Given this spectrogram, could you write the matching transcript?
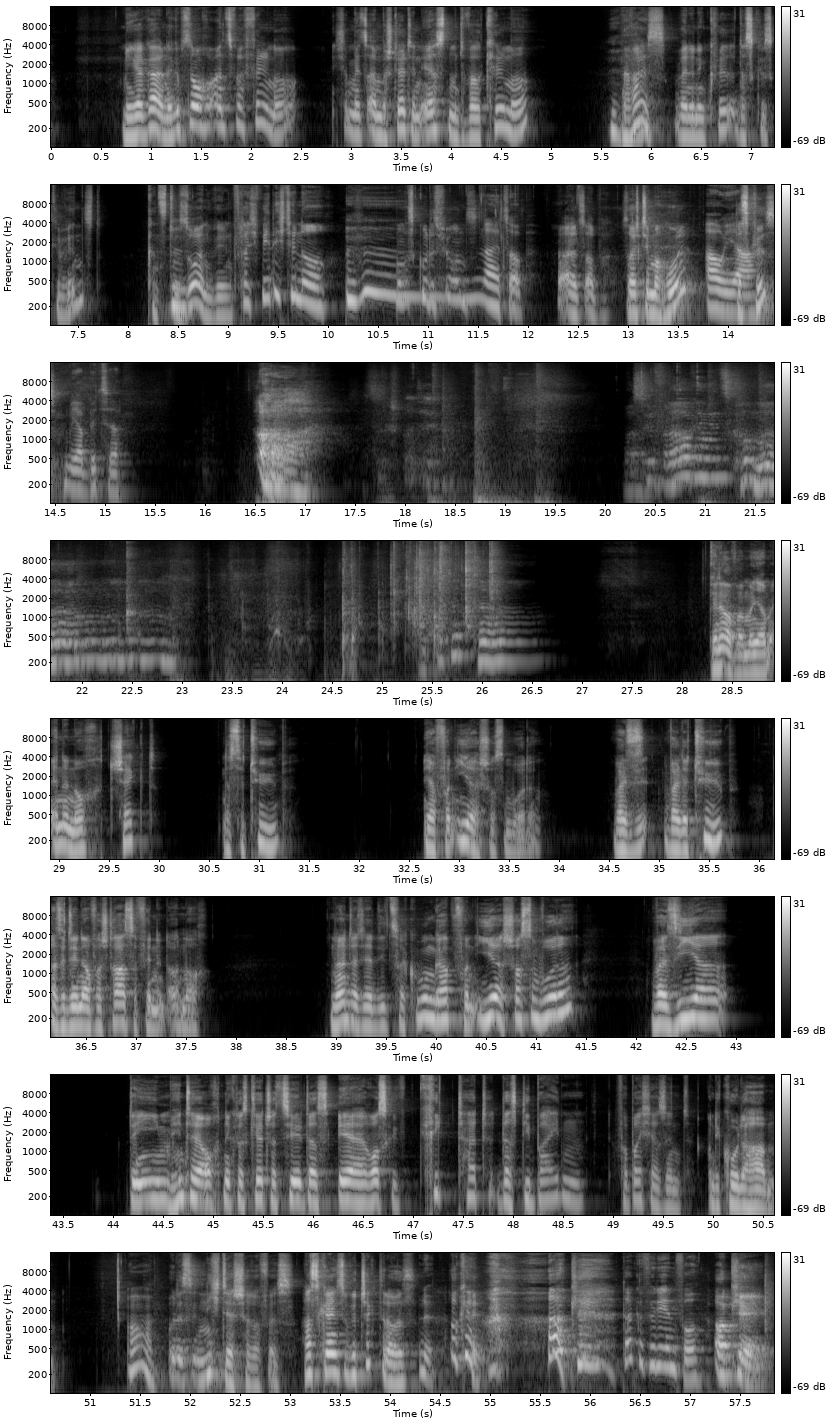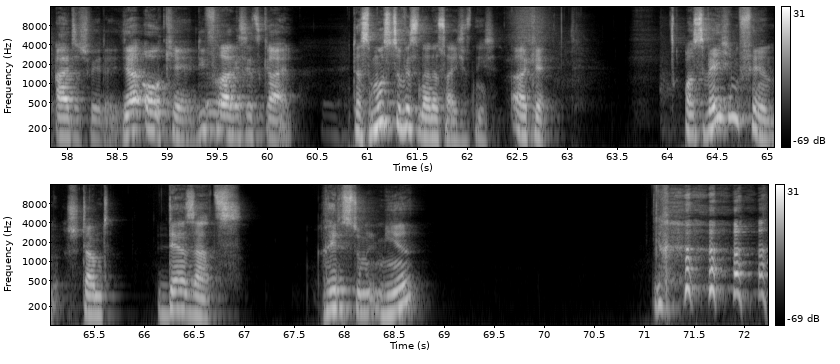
Mega geil. Da gibt es noch ein, zwei Filme. Ich habe mir jetzt einen bestellt, den ersten mit Val Kilmer. Wer Mhm. weiß, wenn du den Quiz, das Quiz gewinnst, kannst du Mhm. so anwählen. Vielleicht wähle ich den auch. Mhm. Und was Gutes für uns. Als ob. Als ob. Soll ich den mal holen? Oh ja. Das Quiz? Ja, bitte. Ah. Was für Fragen jetzt kommen? Genau, weil man ja am Ende noch checkt, dass der Typ ja von ihr erschossen wurde. Weil, sie, weil der Typ, also den er auf der Straße findet auch noch, ne, der hat ja die zwei Kugeln gehabt, von ihr erschossen wurde, weil sie ja der ihm hinterher auch Nicolas Cage erzählt, dass er herausgekriegt hat, dass die beiden Verbrecher sind und die Kohle haben. Oh, Und es nicht der Sheriff ist. Hast du gar nicht so gecheckt oder was? nö. Okay. Okay. Danke für die Info. Okay, alter Schwede. Ja, okay. Die Frage ist jetzt geil. Das musst du wissen, anders sage ich es nicht. Okay. Aus welchem Film stammt der Satz? Redest du mit mir?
